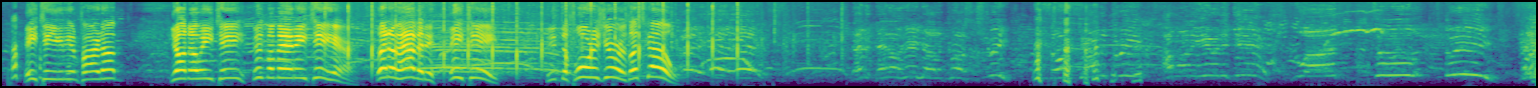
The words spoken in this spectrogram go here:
ET, you getting fired up? Y'all know ET? Here's my man ET here. Let him have it, ET. The floor is yours. Let's go. They, they don't hear y'all across the street. So count of three, I want to hear it again. One, two, three.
